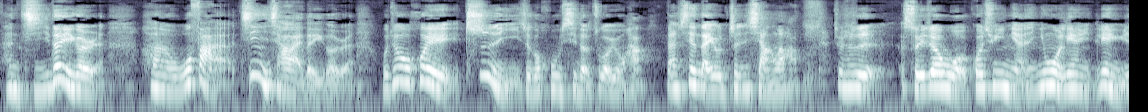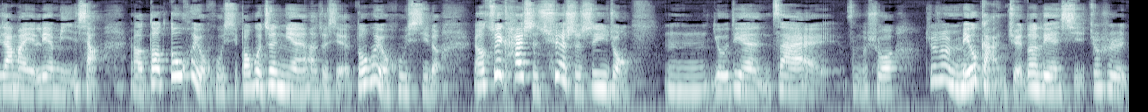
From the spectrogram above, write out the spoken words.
很急的一个人。很无法静下来的一个人，我就会质疑这个呼吸的作用哈。但是现在又真香了哈，就是随着我过去一年，因为我练练瑜伽嘛，也练冥想，然后到都会有呼吸，包括正念啊这些都会有呼吸的。然后最开始确实是一种，嗯，有点在怎么说，就是没有感觉的练习，就是。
